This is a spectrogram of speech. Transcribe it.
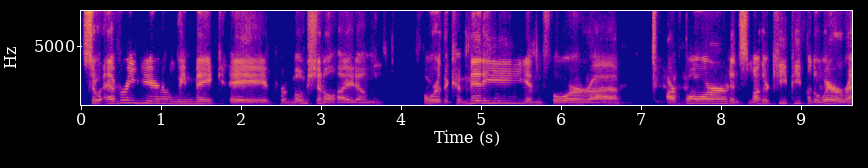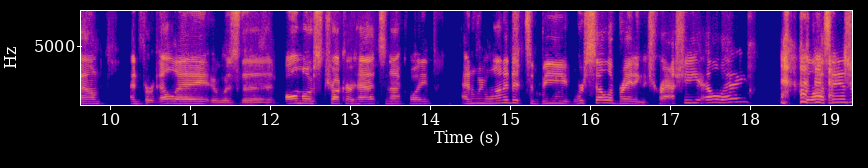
So every year we make a promotional item for the committee and for uh, our board and some other key people to wear around. And for LA, it was the almost trucker hats, not quite. And we wanted it to be, we're celebrating trashy LA Los Angeles.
